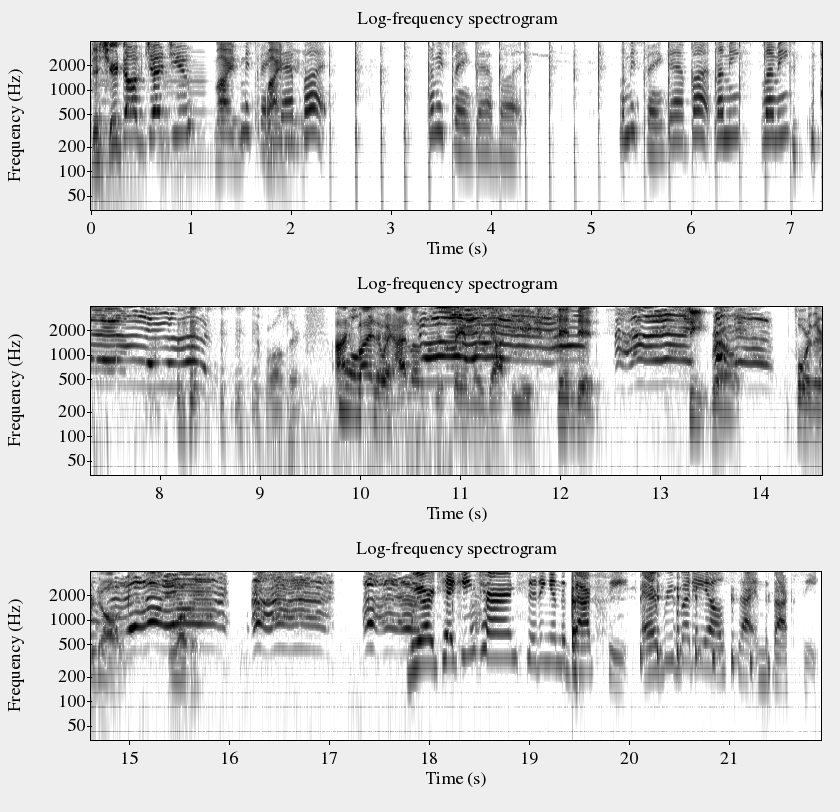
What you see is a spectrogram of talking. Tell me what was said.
Does your dog judge you? Mine, Let me spank mine that do. butt. Let me spank that butt. Let me spank that butt. Let me, let me. Walter. I, by the way, I love that this family got the extended seat row for their dogs. Love it. We are taking turns sitting in the back seat. Everybody else sat in the back seat.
